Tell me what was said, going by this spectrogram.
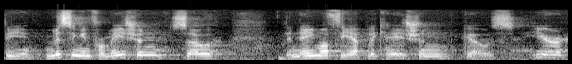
the missing information. So the name of the application goes here.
